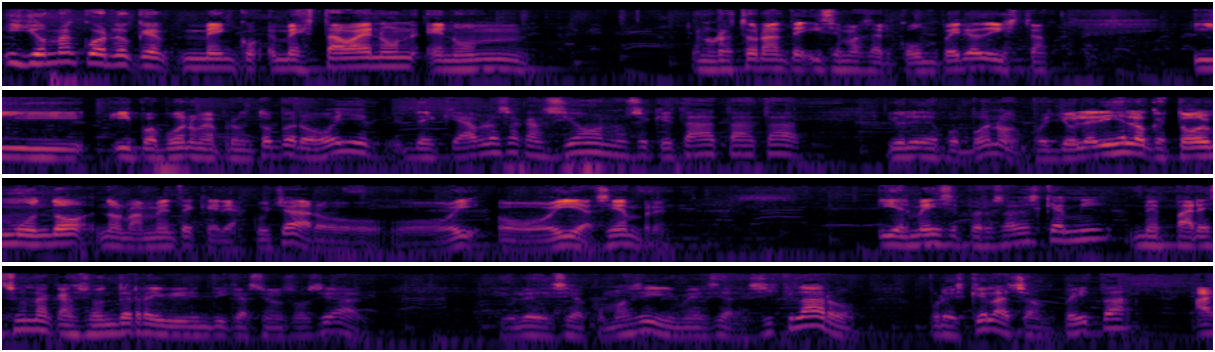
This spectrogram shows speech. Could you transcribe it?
y yo me acuerdo que me, me estaba en un, en, un, en un restaurante y se me acercó un periodista y, y pues bueno, me preguntó, pero oye, ¿de qué habla esa canción? No sé qué, tal, tal, tal. Y yo le dije, pues bueno, pues yo le dije lo que todo el mundo normalmente quería escuchar o, o oí- o oía siempre. Y él me dice, pero ¿sabes que a mí me parece una canción de reivindicación social? Y yo le decía, ¿cómo así? Y me decía, sí, claro, pero es que la champeta ha,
